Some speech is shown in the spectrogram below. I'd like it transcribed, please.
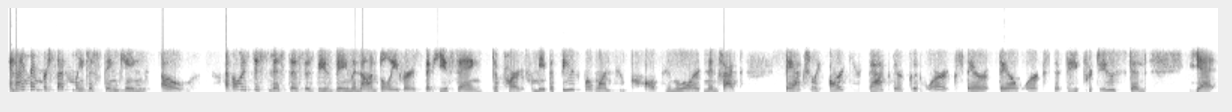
And I remember suddenly just thinking, Oh, I've always dismissed this as these being the non believers that he's saying, Depart from me. But these were ones who called him Lord. And in fact, they actually argued back their good works, their their works that they produced, and yet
